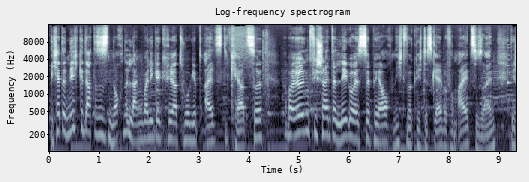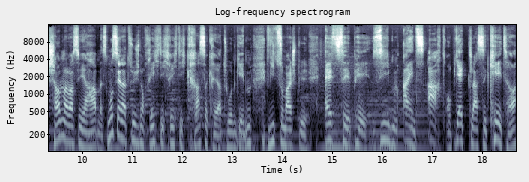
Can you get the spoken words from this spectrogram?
ich hätte nicht gedacht, dass es noch eine langweilige Kreatur gibt als die Kerze. Aber irgendwie scheint der Lego SCP auch nicht wirklich das Gelbe vom Ei zu sein. Wir schauen mal, was wir hier haben. Es muss ja natürlich noch richtig, richtig krasse Kreaturen geben. Wie zum Beispiel SCP-718, Objektklasse Keter.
